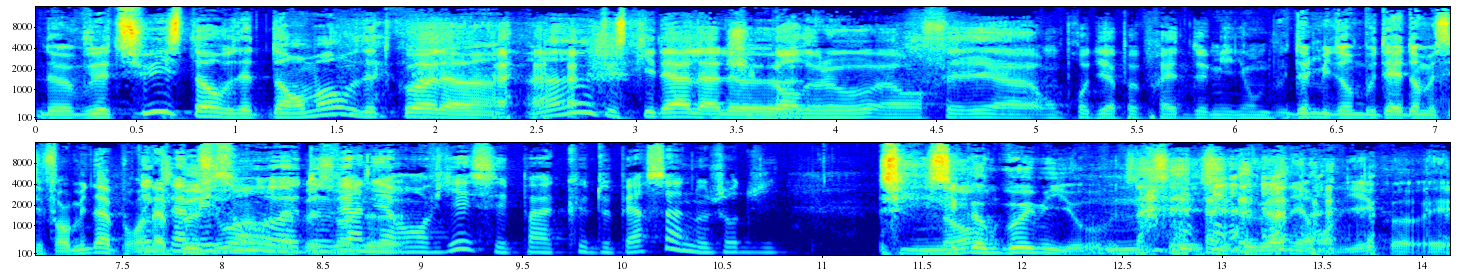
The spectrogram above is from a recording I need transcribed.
De- Vous êtes suisse, non Vous êtes normand Vous êtes quoi là hein Qu'est-ce qu'il a là Je suis le... bordelot. euh, On fait, euh, on produit à peu près 2 millions de 2 bouteilles. millions de bouteilles. Non, mais c'est formidable. On Donc a la besoin. maison on a euh, besoin de... d'Auvergne-Ranvier, c'est pas que deux personnes aujourd'hui. C'est comme Go et Millau. C'est quoi. ouais.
